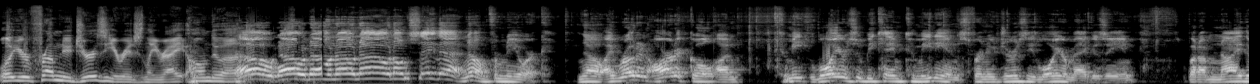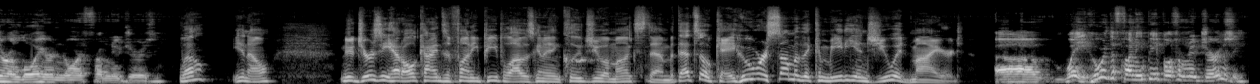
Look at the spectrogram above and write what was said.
Well, you're from New Jersey originally, right? Home to a. No, no, no, no, no, don't say that. No, I'm from New York. No, I wrote an article on com- lawyers who became comedians for New Jersey Lawyer magazine, but I'm neither a lawyer nor from New Jersey. Well, you know, New Jersey had all kinds of funny people. I was going to include you amongst them, but that's okay. Who were some of the comedians you admired? Uh, wait, who are the funny people from New Jersey?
